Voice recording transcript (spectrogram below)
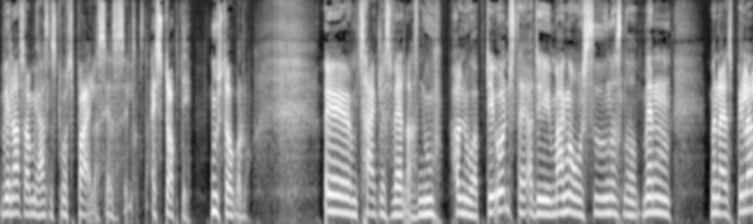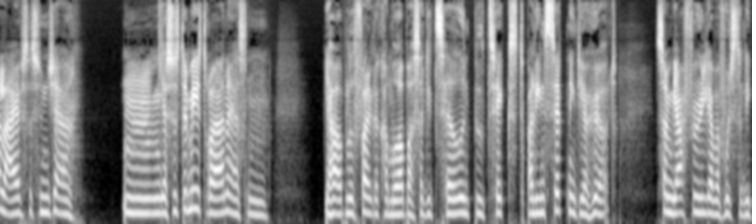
vender sig om. Jeg har sådan et stort spejl og ser sig selv. Ej, stop det. Nu stopper du. Øh, et glas vand, og så nu, hold nu op. Det er onsdag, og det er mange år siden og sådan noget. Men, men når jeg spiller live, så synes jeg, mm, jeg synes det mest rørende er sådan, jeg har oplevet folk, der er kommet op, og så har de taget en bid tekst, bare lige en sætning, de har hørt, som jeg følte, jeg var fuldstændig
